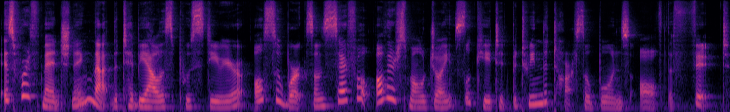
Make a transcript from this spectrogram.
It's worth mentioning that the tibialis posterior also works on several other small joints located between the tarsal bones of the foot,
